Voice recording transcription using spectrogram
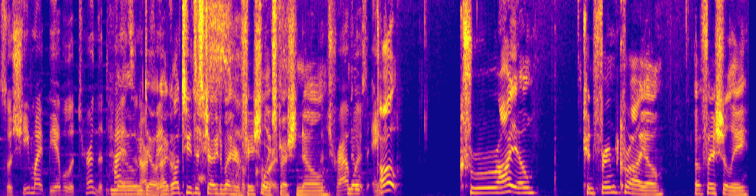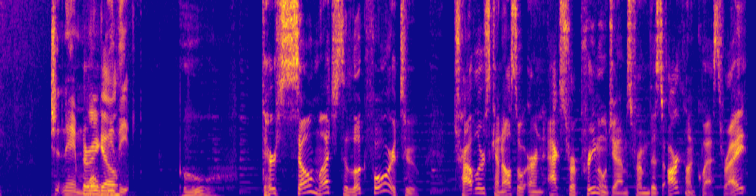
so she might be able to turn the tides No, in we our don't. I got too distracted by her Of facial course, expression. No. no. Oh! Cryo. Confirmed cryo. Officially. name There we go. the Ooh, there's so much to look forward to. Travelers can also earn extra Primo gems from this Archon quest, right?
